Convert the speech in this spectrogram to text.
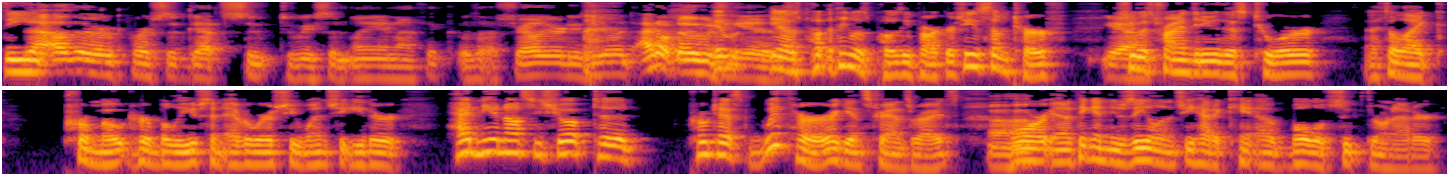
the That other person got sued recently, and I think it was Australia or New Zealand. I don't know who it- she is. yeah, it was, I think it was Posie Parker. She's some turf. yeah. She was trying to do this tour uh, to like promote her beliefs, and everywhere she went, she either had neo Nazis show up to protest with her against trans rights, Uh-huh. or and I think in New Zealand she had a, can- a bowl of soup thrown at her,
